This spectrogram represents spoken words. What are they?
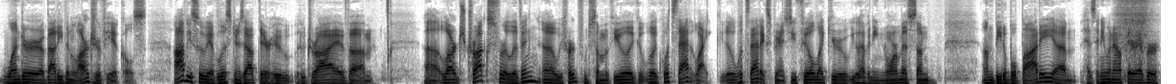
wonder about even larger vehicles obviously we have listeners out there who who drive um, uh, large trucks for a living. Uh, we've heard from some of you. Like, like what's that like? What's that experience? Do you feel like you you have an enormous, un, unbeatable body? Um, has anyone out there ever?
